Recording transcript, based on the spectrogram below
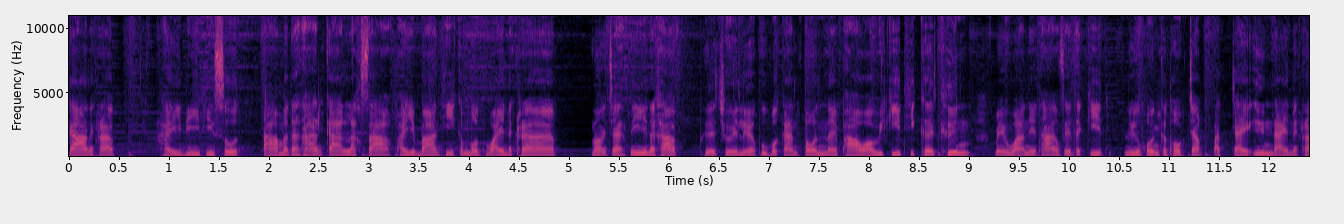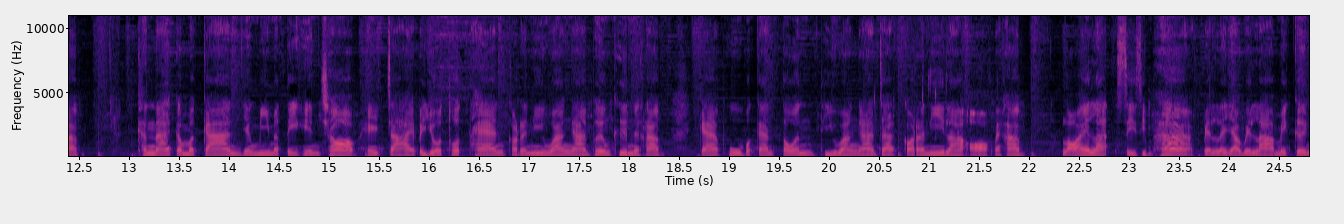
-19 นะครับ ให้ดีที่สุดตามมาตรฐานการรักษาพยาบาลที่กำหนดไว้นะครับ นอกจากนี้นะครับเพื่อช่วยเหลือผู้ประกันตนในภาวะวิกฤตที่เกิดขึ้น ไม่ว่าในทางเศรษฐกิจ หรือผลกระทบจากปัจจัยอื่นใดนะครับ คณะกรรมการยังมีมติเห็นชอบ ให้จ่ายประโยชน์ทดแทน กรณีว่างงานเพิ่มขึ้นนะครับ แก่ผู้ประกันตนที่ว่างงานจากกรณีลาออกนะครับร้อยละ 45 เป็นระยะเวลาไม่เกิน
